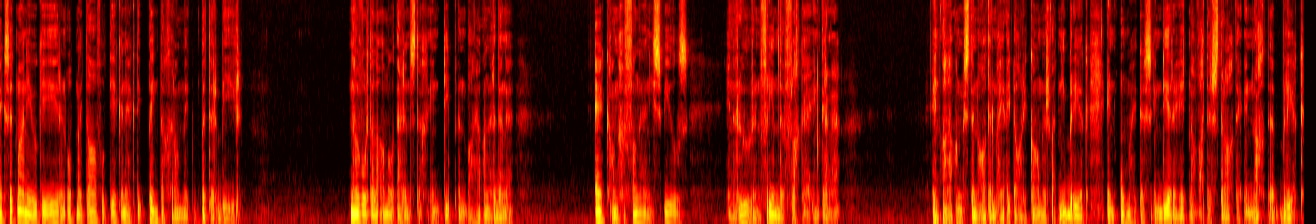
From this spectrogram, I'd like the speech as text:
Ek sit maar in die hoekie hier en op my tafel teken ek die pentagram met bitterbier. Nou word hulle almal ernstig en diep in baie ander dinge. Ek hang gevange in die spieëls en roer in vreemde vlakke en kringe. En alle angste nader my uit daardie kamers wat nie breek en om my is en deure het na watter strate en nagte bleek.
